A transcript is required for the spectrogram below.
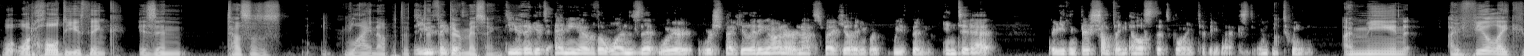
What what hole do you think is in Tesla's lineup that, Do you that think they're missing? Do you think it's any of the ones that we're we're speculating on, or not speculating, but we've been hinted at, Or do you think there's something else that's going to be next in between? I mean, I feel like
